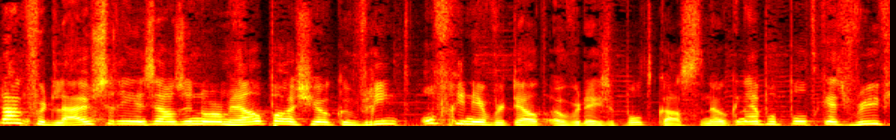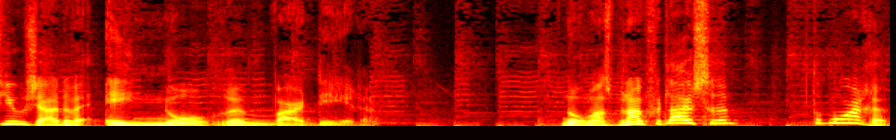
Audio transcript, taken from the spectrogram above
Bedankt voor het luisteren. Je zou ons enorm helpen als je ook een vriend of vriendin vertelt over deze podcast. En ook een Apple Podcast review zouden we enorm waarderen. Nogmaals bedankt voor het luisteren. Tot morgen.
